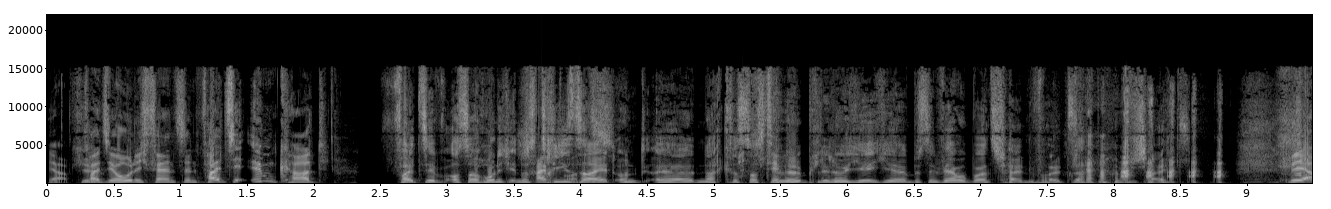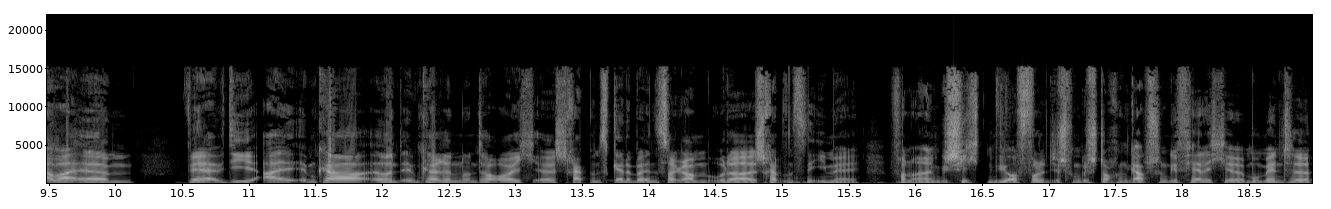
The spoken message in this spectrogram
Ja, Okay. falls ihr Honigfans sind, falls ihr imkert, Falls ihr aus der Honigindustrie seid und äh, nach Christophs Plä- Plädoyer hier ein bisschen Werbung bei uns schalten wollt, sagt mal Bescheid. nee, aber ähm, wer die äh, Imker und Imkerinnen unter euch, äh, schreibt uns gerne bei Instagram oder schreibt uns eine E-Mail von euren Geschichten. Wie oft wurdet ihr schon gestochen? Gab schon gefährliche Momente?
